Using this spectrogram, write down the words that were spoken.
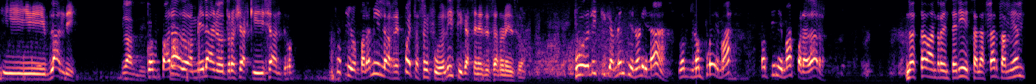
y Blandi. Blandi. Comparado a Melano, Troyaski y Santo, yo digo, para mí las respuestas son futbolísticas en ese San Lorenzo. Futbolísticamente no le da, no, no puede más, no tiene más para dar. ¿No estaban Rentería y Salazar también?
